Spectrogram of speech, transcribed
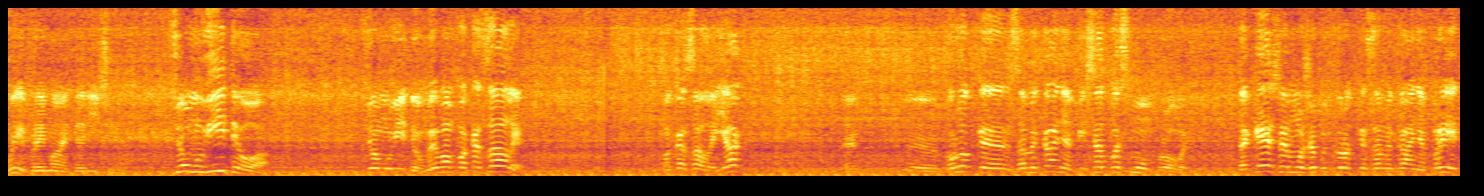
ви приймаєте рішення. В цьому відео, в цьому відео ми вам показали, показали, як е, е, коротке замикання в 58-му проводі. Таке ж може бути коротке замикання при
